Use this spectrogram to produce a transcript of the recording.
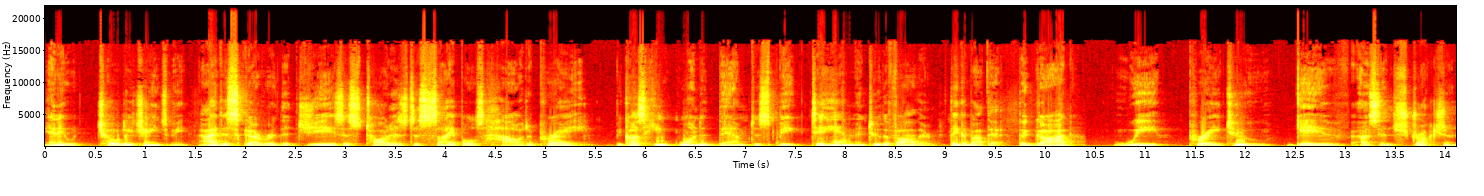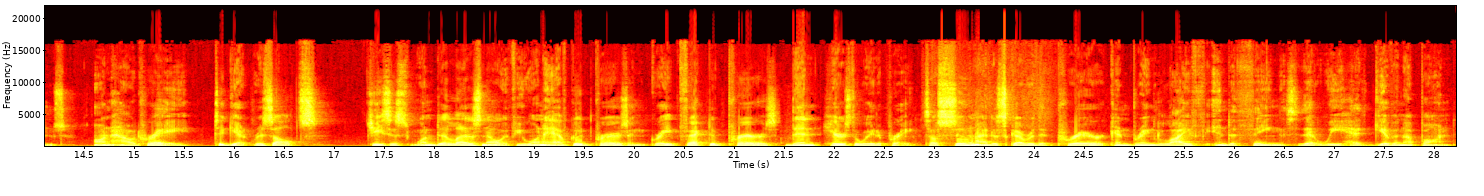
and it totally changed me. I discovered that Jesus taught His disciples how to pray because He wanted them to speak to Him and to the Father. Think about that. The God we Pray to gave us instructions on how to pray to get results. Jesus wanted to let us know if you want to have good prayers and great effective prayers, then here's the way to pray. So soon I discovered that prayer can bring life into things that we had given up on.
